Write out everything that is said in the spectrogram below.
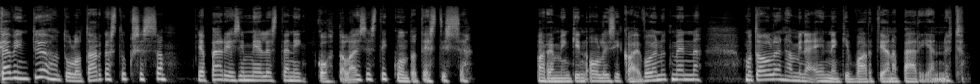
Kävin työhön tulotarkastuksessa ja pärjäsin mielestäni kohtalaisesti kuntotestissä. Paremminkin olisi kai voinut mennä, mutta olenhan minä ennenkin vartijana pärjännyt.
